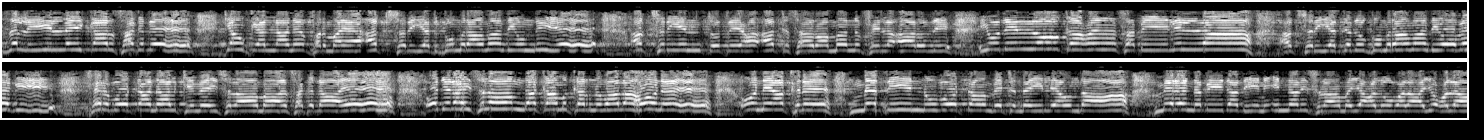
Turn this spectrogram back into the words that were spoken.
ذلیل نہیں کر سکدے۔ کیونکہ اللہ نے فرمایا، اکثریت گمراہاں دی ہوندی ہے۔ اکثریت تو تے اکثر من فی الارض یضلوک عن سبیل اللہ اکثریت جدو گمراہاں دی ہوے گی، پھر ووٹاں نال کیویں اسلام آ سکدا ہے؟ وہ جڑا اسلام دا کام کرن والا ہونے انہیں آخنے میں دین نو ووٹاں وچ نہیں لیا میرے نبی دا دین ان اسلام یالو والا یولا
